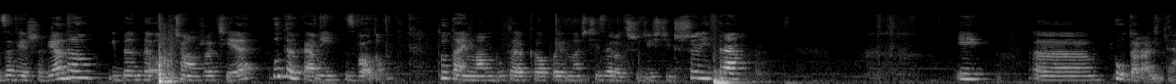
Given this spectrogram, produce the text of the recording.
zawieszę wiadro i będę obciążać je butelkami z wodą. Tutaj mam butelkę o pojemności 0,33 litra i e, 1,5 litra.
